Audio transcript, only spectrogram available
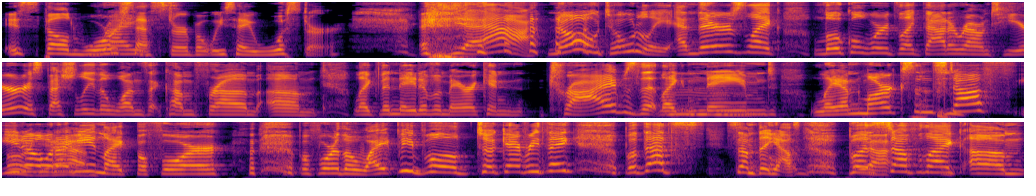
is spelled Worcester, but we say Worcester. yeah, no, totally. And there's like local words like that around here, especially the ones that come from um like the Native American tribes that like named landmarks and stuff. You. Oh, know what I mean? Like before before the white people took everything. But that's something else. But Yeah. stuff like um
